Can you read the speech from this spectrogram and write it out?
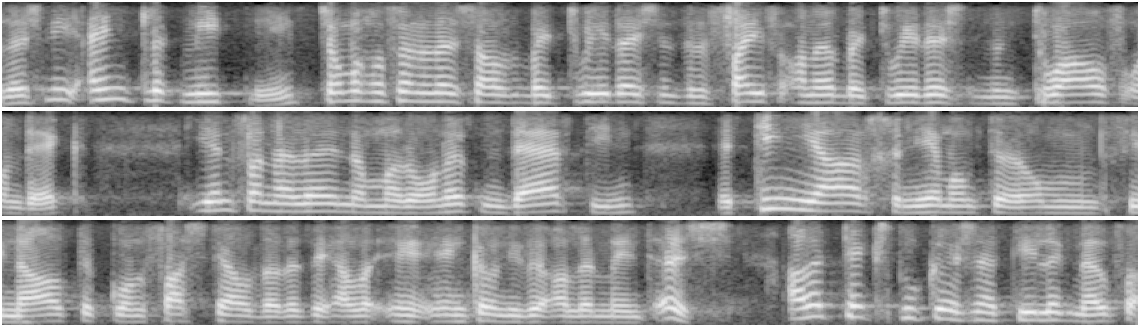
Dit is nie eintlik nuut nie. Sommige van hulle sal by 2005 ander by 2012 ontdek. Een van hulle nommer 113 het 10 jaar geneem om te om finaal te kon vasstel dat dit 'n enkel nuwe element is. Alle teksboeke is natuurlik nou vir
